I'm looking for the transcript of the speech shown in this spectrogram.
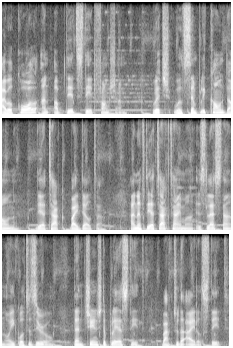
I will call an update state function, which will simply count down the attack by delta. And if the attack timer is less than or equal to 0, then change the player state back to the idle state.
